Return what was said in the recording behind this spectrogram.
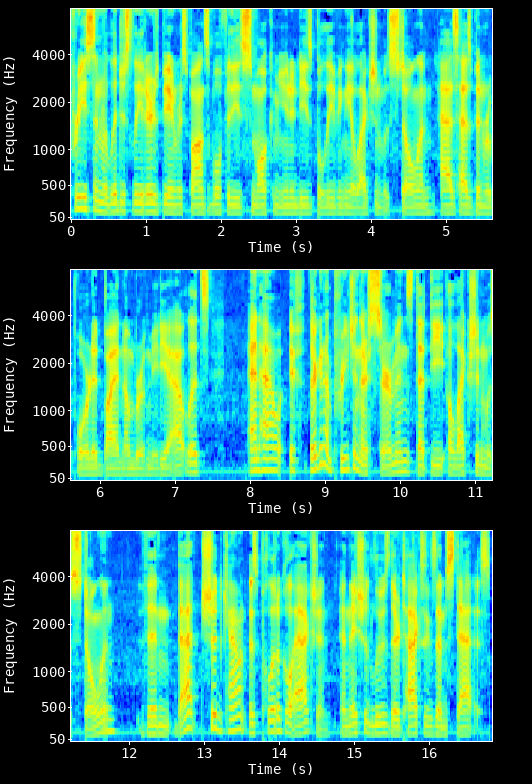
priests and religious leaders being responsible for these small communities believing the election was stolen, as has been reported by a number of media outlets and how if they're going to preach in their sermons that the election was stolen, then that should count as political action and they should lose their tax exempt status.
